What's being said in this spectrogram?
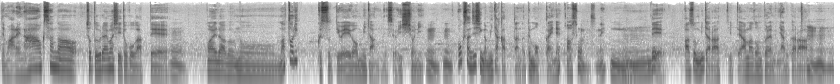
でもあれな奥さんのちょっと羨ましいとこがあって、うん。この間あの「マトリックス」っていう映画を見たんですよ一緒にうんうん。奥さん自身が見たかったんだってもう一回ね、あ、そうなんですね。うんうんで「あそう見たら?」って言ってアマゾンプライムにあるから、うんうん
